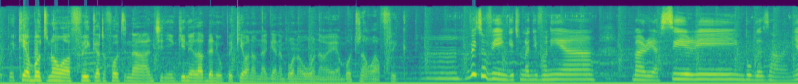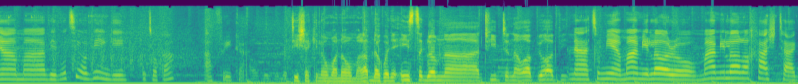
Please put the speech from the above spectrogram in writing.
Upekee ambao tunao Afrika tofauti na nchi nyingine, labda ni upekee wa namna gani ambao unauona wewe ambao tunao Afrika? Mm, vitu vingi tunajivunia mali asili, mbuga za wanyama, vivutio vingi kutoka Afrika. Umetisha kinoma noma, labda kwenye Instagram na Twitter na wapi wapi? Natumia Mami Loro, Mami Loro hashtag.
